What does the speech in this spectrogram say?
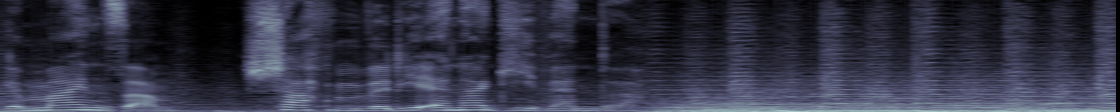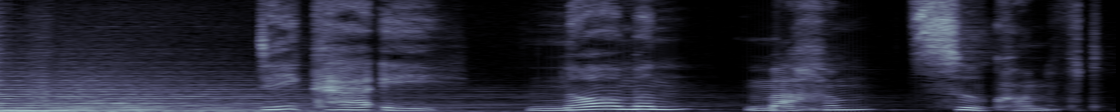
Gemeinsam schaffen wir die Energiewende. DKE. Normen machen Zukunft.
